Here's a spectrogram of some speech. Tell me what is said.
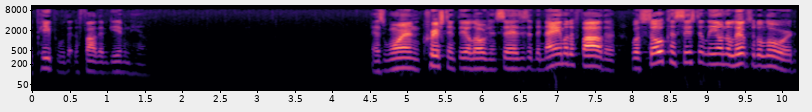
the people that the Father had given him. As one Christian theologian says, he said, The name of the Father was so consistently on the lips of the Lord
